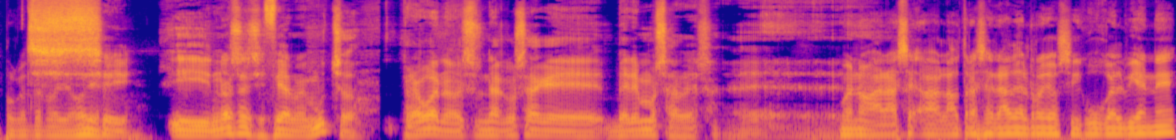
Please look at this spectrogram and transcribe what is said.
porque te rollo, oye, Sí. Y no sé si fiarme mucho. Pero bueno, es una cosa que veremos a ver. Eh, Bueno, ahora se- a la otra será del rollo si Google viene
